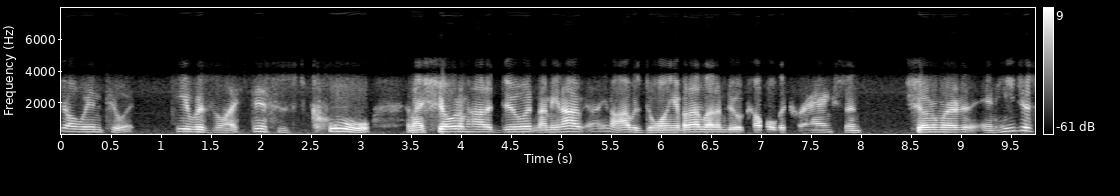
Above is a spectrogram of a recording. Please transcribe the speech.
so into it. He was like, "This is cool," and I showed him how to do it. And I mean, I you know I was doing it, but I let him do a couple of the cranks and showed him where, everything. and he just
